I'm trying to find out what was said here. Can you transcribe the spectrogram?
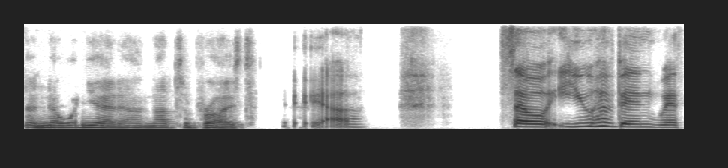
and no one yet. I'm not surprised. Yeah. So you have been with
